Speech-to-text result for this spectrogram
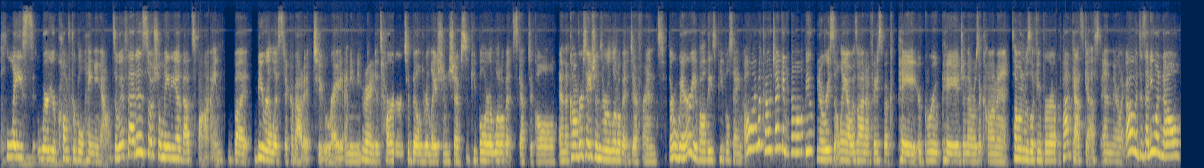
place where you're comfortable hanging out. So if that is social media, that's fine, but be realistic about it too, right? I mean, right. it's harder to build relationships. People are a little bit skeptical and the conversations are a little bit different. They're wary of all these people saying, "Oh, I'm a coach, I can help you." You know, recently I was on a Facebook page or group page and there was a comment. Someone was looking for a podcast guest and they're like, "Oh, does anyone know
